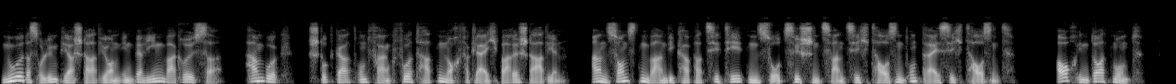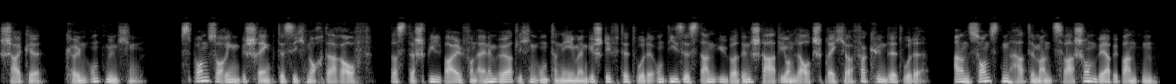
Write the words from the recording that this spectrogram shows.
Nur das Olympiastadion in Berlin war größer. Hamburg, Stuttgart und Frankfurt hatten noch vergleichbare Stadien. Ansonsten waren die Kapazitäten so zwischen 20.000 und 30.000. Auch in Dortmund, Schalke, Köln und München. Sponsoring beschränkte sich noch darauf, dass der Spielball von einem örtlichen Unternehmen gestiftet wurde und dieses dann über den Stadionlautsprecher verkündet wurde. Ansonsten hatte man zwar schon Werbebanden,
